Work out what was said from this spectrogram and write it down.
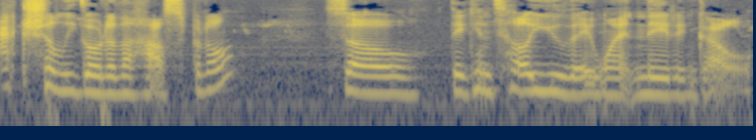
actually go to the hospital. So they can tell you they went and they didn't go.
